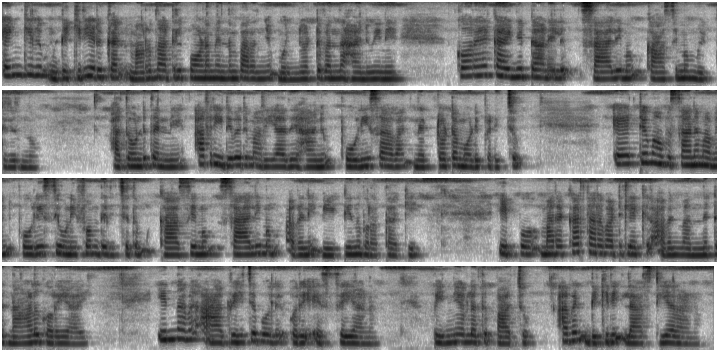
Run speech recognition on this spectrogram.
എങ്കിലും ഡിഗ്രി എടുക്കാൻ മറുനാട്ടിൽ പോകണമെന്നും പറഞ്ഞ് മുന്നോട്ട് വന്ന ഹനുവിനെ കുറേ കഴിഞ്ഞിട്ടാണേലും സാലിമും കാസിമും വിട്ടിരുന്നു. അതുകൊണ്ട് തന്നെ അവരിരുവരും അറിയാതെ ഹനു പോലീസാവാൻ നെട്ടോട്ടമോടി പഠിച്ചു. ഏറ്റവും അവസാനം അവൻ പോലീസ് യൂണിഫോം ധരിച്ചതും കാസിമും സാലിമും അവനെ വീട്ടിൽ നിന്ന് പുറത്താക്കി. ഇപ്പോൾ മരക്കാർ തറവാട്ടിലേക്ക് അവൻ വന്നിട്ട് നാൾ കുറേയായി. ഇന്ന് അവൻ ആഗ്രഹിച്ച പോലെ ഒരു എസ് ഐ ആണ്. പിന്നെയുള്ളത് പാച്ചു. അവൻ ഡിഗ്രി ലാസ്റ്റ് ഇയർ ആണ്.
